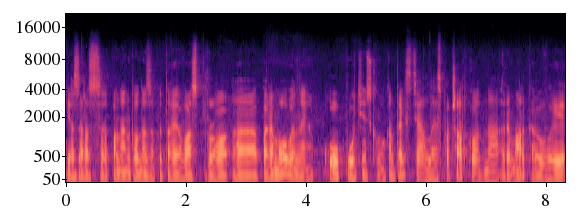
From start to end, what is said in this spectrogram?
Я зараз, е, пане Антоне, запитаю вас про е, перемовини у путінському контексті, але спочатку одна ремарка. Ви е,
